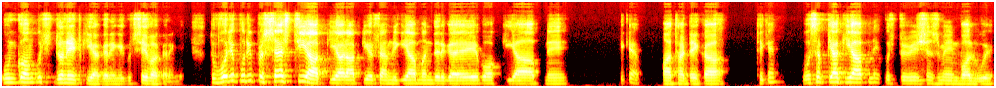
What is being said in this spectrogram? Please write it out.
उनको हम कुछ डोनेट किया करेंगे, कुछ सेवा करेंगे। तो वो जो पूरी प्रोसेस थी आपकी और आपकी और फैमिली की, आप मंदिर गए वॉक किया आपने, ठीक है? माथा टेका, ठीक है? वो सब क्या किया आपने? कुछ ट्रेडिशन में इन्वॉल्व हुए।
